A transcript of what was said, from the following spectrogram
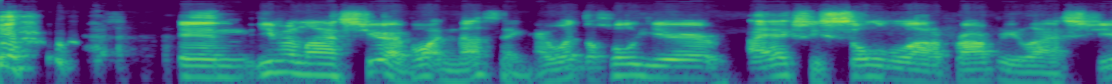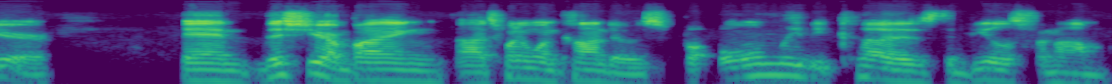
and even last year, I bought nothing. I went the whole year. I actually sold a lot of property last year. And this year, I'm buying uh, 21 condos, but only because the deal is phenomenal.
